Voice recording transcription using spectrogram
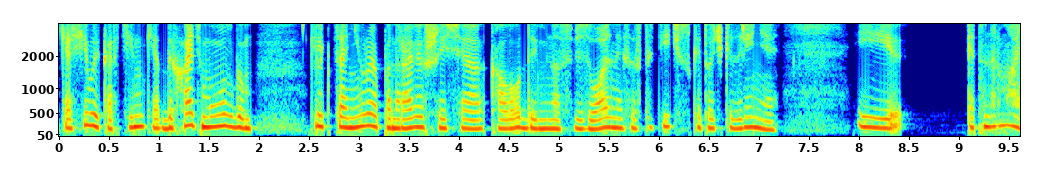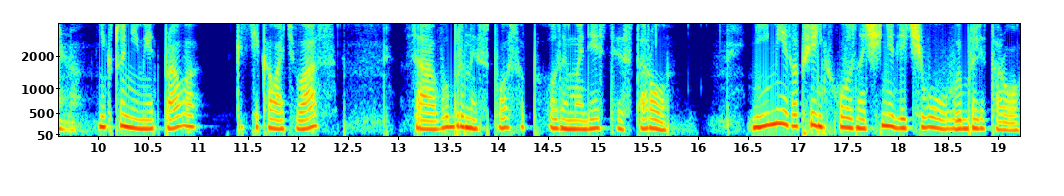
красивые картинки, отдыхать мозгом, коллекционируя понравившиеся колоды именно с визуальной, с эстетической точки зрения. И это нормально. Никто не имеет права критиковать вас за выбранный способ взаимодействия с Таро. Не имеет вообще никакого значения, для чего вы выбрали Таро.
